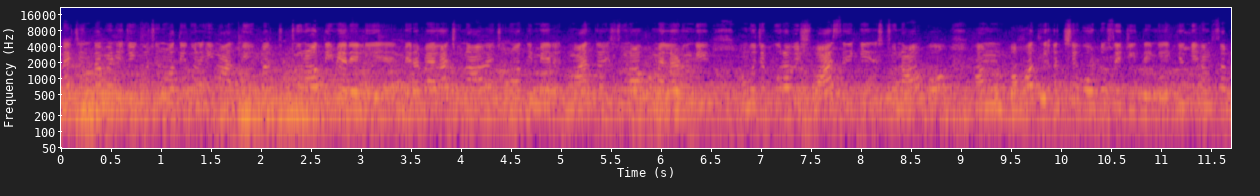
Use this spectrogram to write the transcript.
मैं चिंतामणि जी को चुनौती तो नहीं मानती हूँ पर चुनौती मेरे लिए है। मेरा पहला चुनाव है चुनौती मेरे मानकर इस चुनाव को मैं लड़ूँगी। और मुझे पूरा विश्वास है कि इस चुनाव को हम बहुत ही अच्छे वोटों से जीतेंगे क्योंकि हम सब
